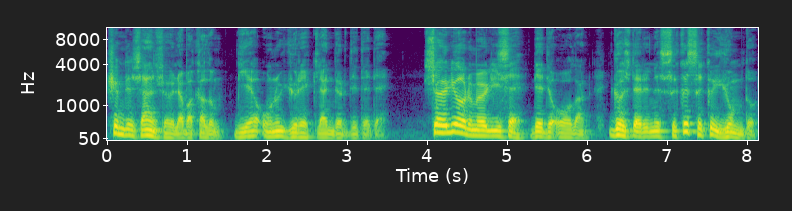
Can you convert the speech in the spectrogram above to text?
Şimdi sen söyle bakalım diye onu yüreklendirdi dede. Söylüyorum öyleyse dedi oğlan. Gözlerini sıkı sıkı yumdu.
